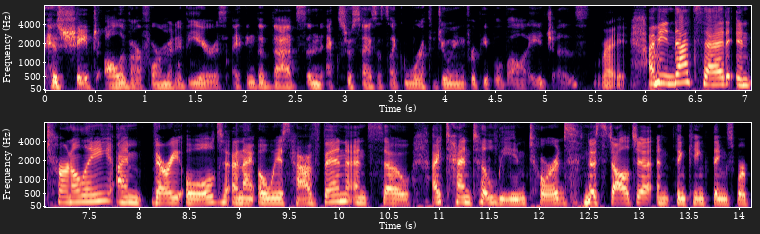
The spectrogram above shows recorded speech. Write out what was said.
has shaped all of our formative years. I think that that's an exercise that's like worth doing for people of all ages. Right. I mean, that said, internally, I'm very old and I always have been, and so I tend to lean towards nostalgia and thinking things were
